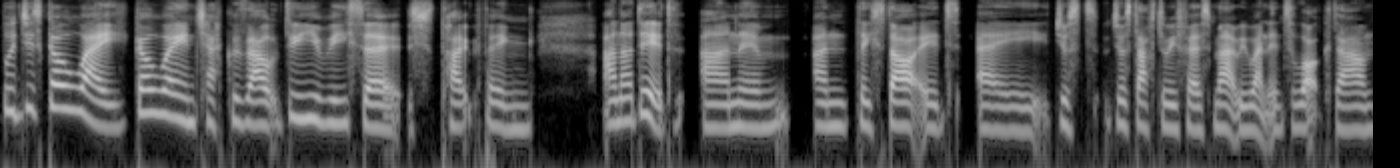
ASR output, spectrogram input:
but just go away, go away and check us out, do your research type thing. And I did. And um, and they started a just just after we first met, we went into lockdown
